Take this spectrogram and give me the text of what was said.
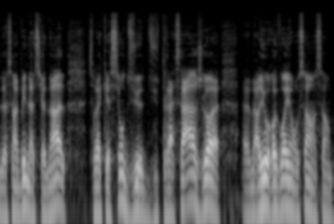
l'Assemblée nationale sur la question du, du traçage. Là. Euh, Mario, revoyons ça ensemble.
